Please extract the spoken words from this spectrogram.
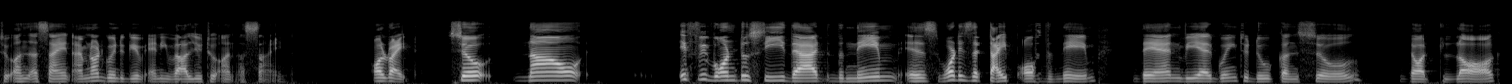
to unassign, I'm not going to give any value to unassign. All right. So now if we want to see that the name is what is the type of the name, then we are going to do console dot log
